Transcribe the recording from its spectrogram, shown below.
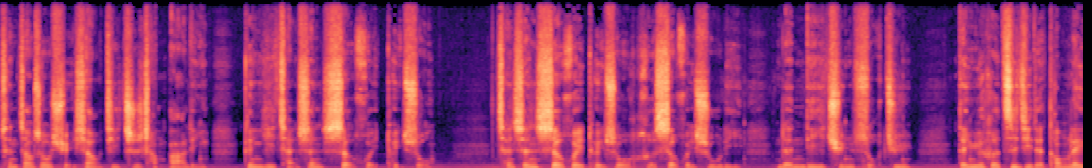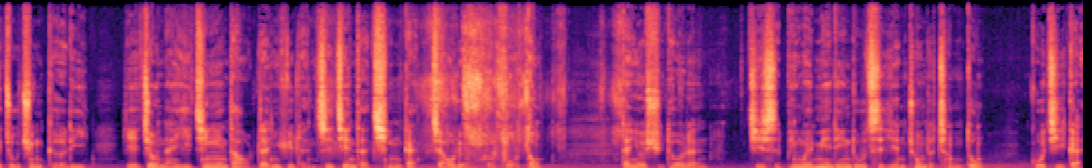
曾遭受学校及职场霸凌，更易产生社会退缩。产生社会退缩和社会疏离，人离群所居，等于和自己的同类族群隔离，也就难以经验到人与人之间的情感交流和活动。但有许多人，即使并未面临如此严重的程度，孤寂感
